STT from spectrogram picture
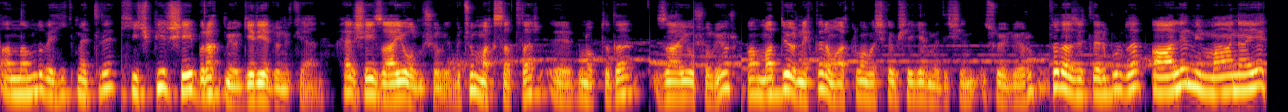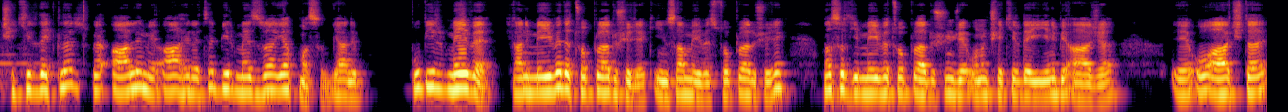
anlamlı ve hikmetli hiçbir şey bırakmıyor geriye dönük yani. Her şey zayi olmuş oluyor. Bütün maksatlar e, bu noktada zayi olmuş oluyor. Maddi örnekler ama aklıma başka bir şey gelmediği için söylüyorum. Üstad Hazretleri burada alemi manaya çekirdekler ve alemi ahirete bir mezra yapmasın. Yani bu bir meyve. Yani meyve de toprağa düşecek. İnsan meyvesi toprağa düşecek. Nasıl ki meyve toprağa düşünce onun çekirdeği yeni bir ağaca, e, o ağaçta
